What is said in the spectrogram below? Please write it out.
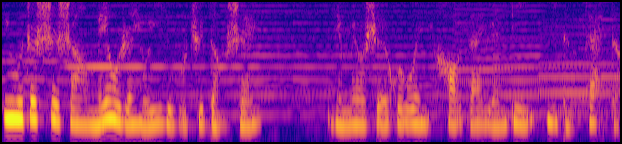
因为这世上没有人有义务去等谁，也没有谁会为你耗在原地一等再等。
